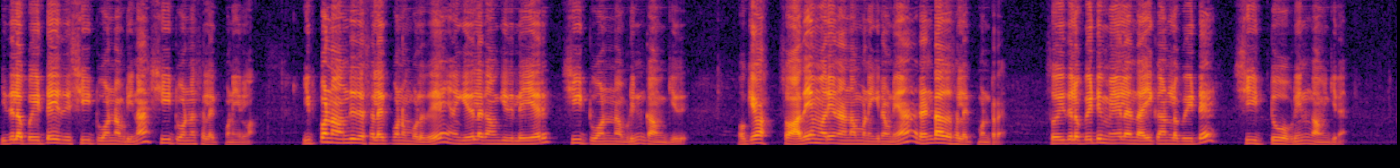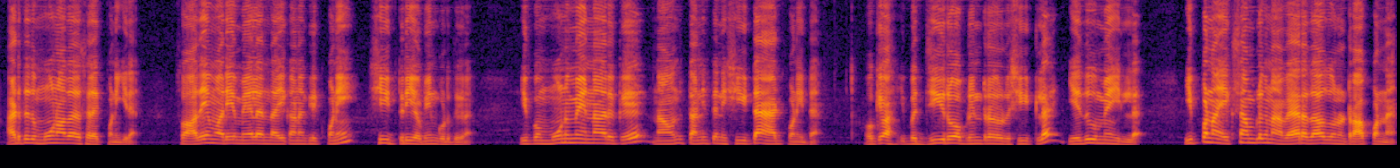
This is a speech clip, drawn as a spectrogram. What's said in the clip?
இதில் போயிட்டு இது ஷீட் ஒன் அப்படின்னா ஷீட் ஒன்னை செலக்ட் பண்ணிடலாம். இப்போ நான் வந்து இதை செலக்ட் பண்ணும் பொழுது எனக்கு இதில் காமிக்கிது லேயர் ஷீட் ஒன் அப்படின்னு காமிக்கிது. ஓகேவா ஸோ அதே மாதிரி நான் என்ன பண்ணிக்கிறேன் அப்படின்னா ரெண்டாவது செலக்ட் பண்ணுறேன் ஸோ இதில் போயிட்டு மேலே இந்த ஐக்கானில் போயிட்டு ஷீட் டூ அப்படின்னு காமிக்கிறேன். அடுத்தது மூணாவது செலக்ட் பண்ணிக்கிறேன். ஸோ அதே மாதிரியே மேலே இந்த ஐக்கானை கிளிக் பண்ணி ஷீட் த்ரீ அப்படின்னு கொடுத்துக்கிறேன். இப்போ மூணுமே என்ன இருக்குது நான் வந்து தனித்தனி ஷீட்டாக ஆட் பண்ணிட்டேன். ஓகேவா இப்போ ஜீரோ அப்படின்ற ஒரு ஷீட்டில் எதுவுமே இல்லை. இப்போ நான் எக்ஸாம்பிளுக்கு நான் வேறு ஏதாவது ஒன்று ட்ராப் பண்ணேன்.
